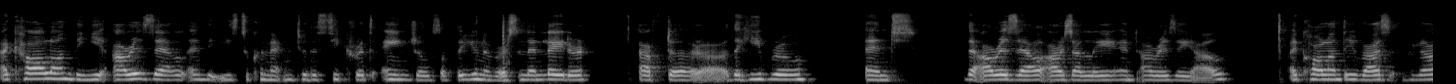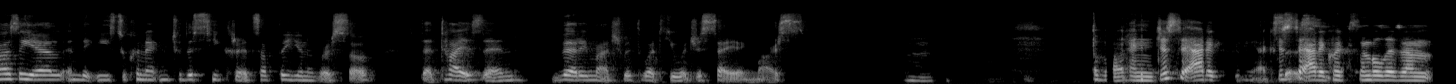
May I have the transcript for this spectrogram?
I call on the Arizel and the East to connect me to the secret angels of the universe. And then later, after uh, the Hebrew and the Arizel, Arzale, and Arizael, I call on the Raz- Raziel and the East to connect me to the secrets of the universe. So that ties in very much with what you were just saying, Mars. Mm-hmm. About and just to add a just to add a quick symbolism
